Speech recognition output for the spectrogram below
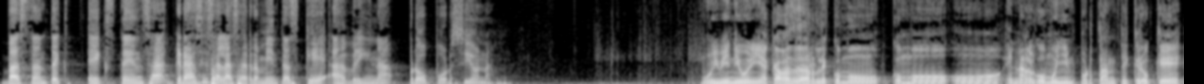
bastante extensa gracias a las herramientas que Abrina proporciona. Muy bien, Ivonne, y acabas de darle como, como en algo muy importante. Creo que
